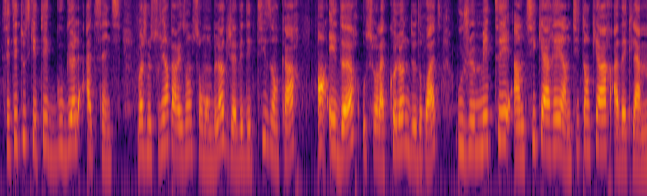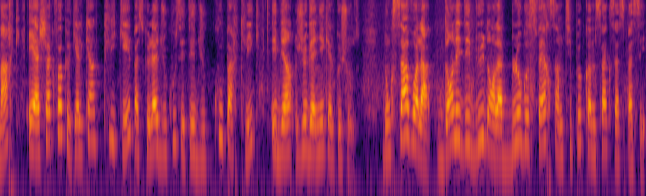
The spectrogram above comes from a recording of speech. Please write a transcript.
c'était tout ce qui était Google AdSense. Moi, je me souviens par exemple sur mon blog, j'avais des petits encarts en header ou sur la colonne de droite où je mettais un petit carré, un petit encart avec la marque et à chaque fois que quelqu'un cliquait, parce que là du coup c'était du coup par clic, eh bien je gagnais quelque chose. Donc ça voilà, dans les débuts, dans la blogosphère, c'est un petit peu comme ça que ça se passait.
